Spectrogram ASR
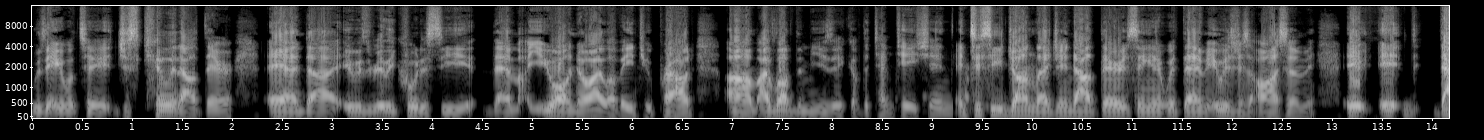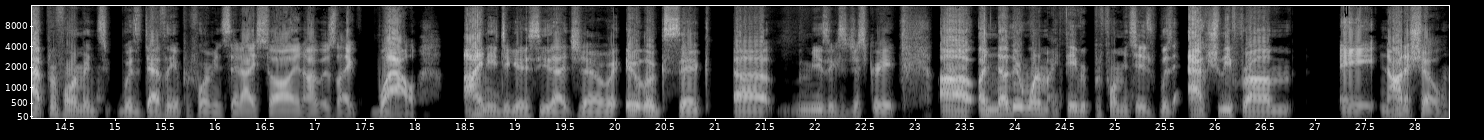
was able to just kill it out there, and uh, it was really cool to see them. You all know I love Ain't Too Proud. Um, I love the music of the Temptations, and to see John Legend out there singing it with them, it was just awesome. It it that performance was definitely a performance that I saw, and I was like, wow. I need to go see that show. It looks sick. Uh, the music is just great. Uh, another one of my favorite performances was actually from a not a show,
